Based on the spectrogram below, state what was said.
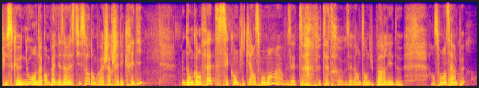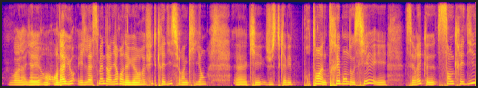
puisque nous on accompagne des investisseurs donc on va chercher des crédits donc en fait, c'est compliqué en ce moment. Hein. Vous êtes peut-être, vous avez entendu parler de. En ce moment, c'est un peu. Voilà, on a eu et la semaine dernière, on a eu un refus de crédit sur un client euh, qui est juste qui avait pourtant un très bon dossier et c'est vrai que sans crédit,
